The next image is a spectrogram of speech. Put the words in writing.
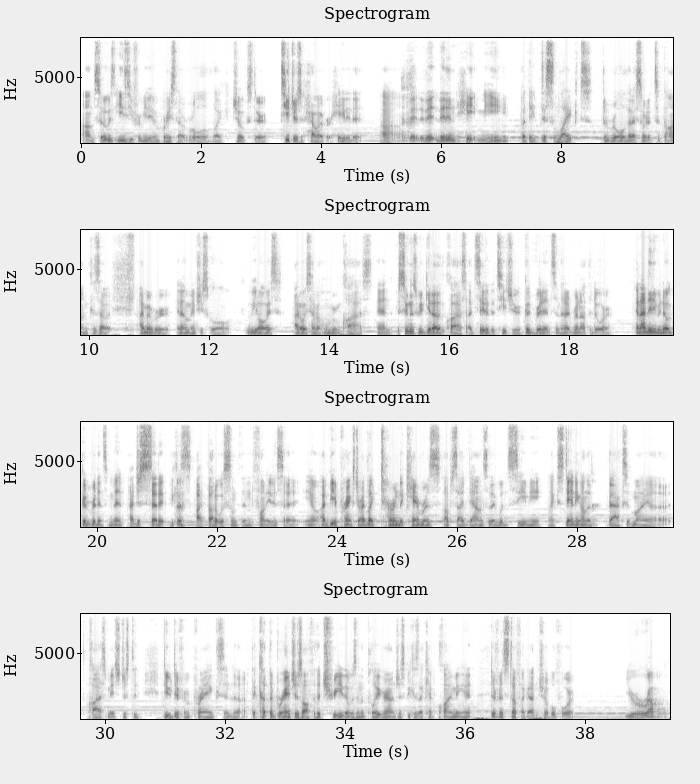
Um, so it was easy for me to embrace that role of like jokester. Teachers, however, hated it uh, they, they, they didn't hate me, but they disliked the role that I sort of took on. Cause I, I remember in elementary school, we'd always, I'd always have a homeroom class. And as soon as we'd get out of the class, I'd say to the teacher, good riddance. And then I'd run out the door and I didn't even know what good riddance meant. I just said it because I thought it was something funny to say. You know, I'd be a prankster. I'd like turn the cameras upside down so they wouldn't see me, like standing on the backs of my uh, classmates just to do different pranks. And uh, they cut the branches off of the tree that was in the playground just because I kept climbing it. Different stuff I got in trouble for. You're a rebel.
